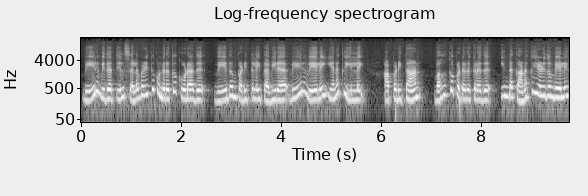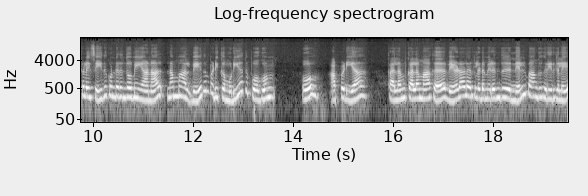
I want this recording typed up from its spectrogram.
வேறு விதத்தில் செலவழித்து கொண்டிருக்க கூடாது. வேதம் படித்தலை தவிர வேறு வேலை எனக்கு இல்லை. அப்படித்தான் வகுக்கப்பட்டிருக்கிறது. இந்த கணக்கு எழுதும் வேலைகளை செய்து கொண்டிருந்தோமேயானால் நம்மால் வேதம் படிக்க முடியாது போகும். ஓ அப்படியா? கலம் கலமாக வேளாளர்களிடமிருந்து நெல் வாங்குகிறீர்களே.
